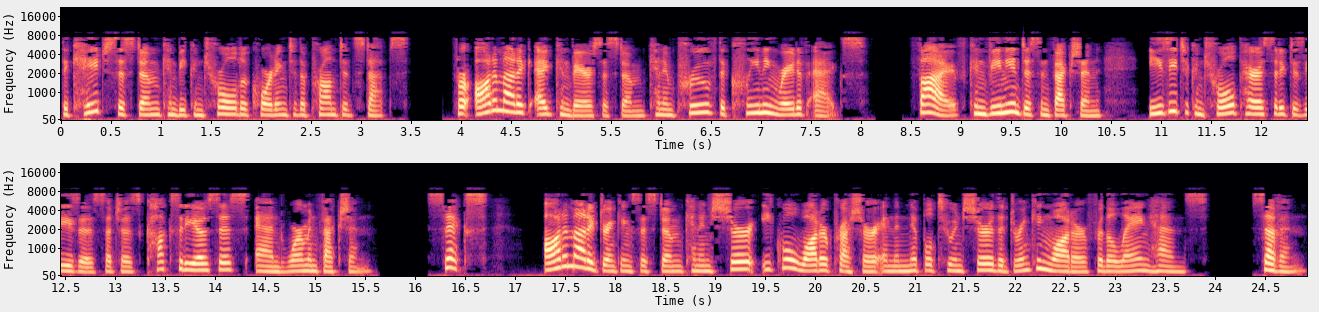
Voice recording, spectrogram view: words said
the cage system can be controlled according to the prompted steps. For automatic egg conveyor system can improve the cleaning rate of eggs. 5. Convenient disinfection, easy to control parasitic diseases such as coccidiosis and worm infection. 6. Automatic drinking system can ensure equal water pressure in the nipple to ensure the drinking water for the laying hens. 7.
